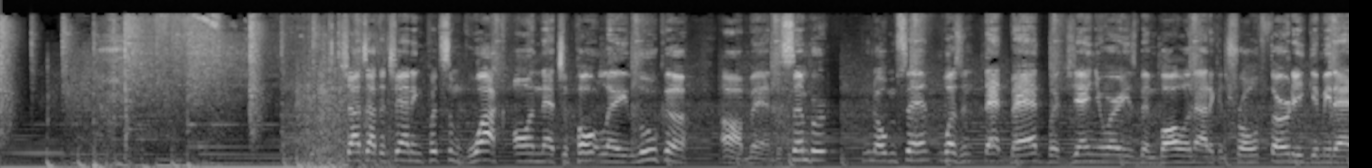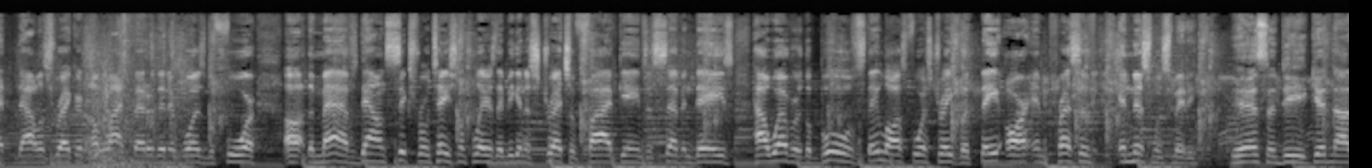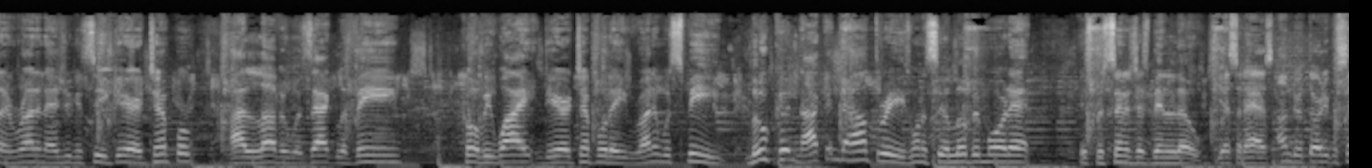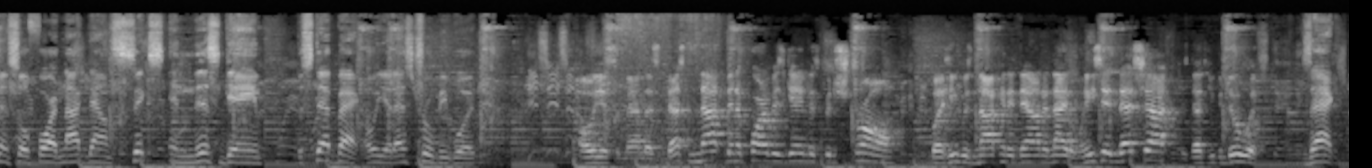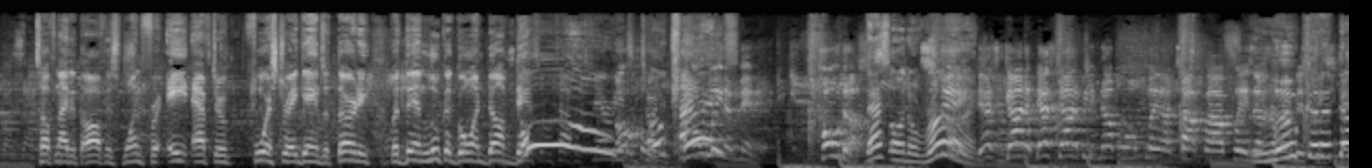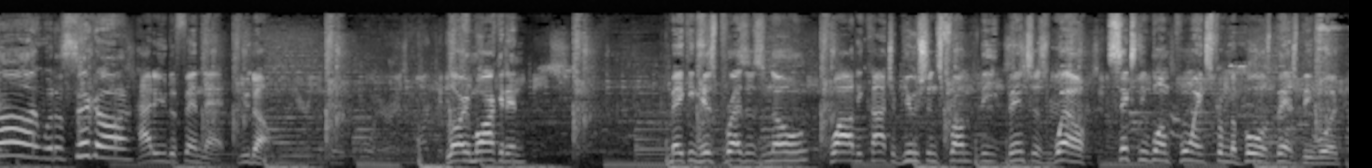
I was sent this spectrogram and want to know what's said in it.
Shouts out to Channing. Put some guac on that Chipotle. Luka. Oh man, December. You know what I'm saying? Wasn't that bad, but January has been balling out of control. 30, give me that Dallas record. A lot better than it was before. Uh, the Mavs down six rotational players. They begin a stretch of five games in seven days. However, the Bulls, they lost four straight, but they are impressive in this one, Smitty. Yes, indeed. Getting out and running. As you can see, Garrett Temple. I love it with Zach LaVine, Coby White, Garrett Temple. They running with speed. Luka knocking down threes. Want to see a little bit more of that. His percentage has been low. Yes, it has. Under 30% so far. Knocked down six in this game. The step back. Oh, yeah, that's true, B. Wood. Oh yes, man. Listen, that's not been a part of his game that's been strong, but he was knocking it down tonight. And when he's hitting that shot, there's nothing you can do with. it. Zach, tough night at the office. One for eight after four straight games of 30. But then Luka going dumb, dancing on top of chariots and turning okay. Wait a minute. Hold up. That's on the Smitty, run. That's got it. That's got to be the number one play on top five plays. ever on this Luka the week's Smitty. Don with a cigar. How do you defend that? You don't. Lauri Markkanen. making his presence known. Quality contributions from the bench as well. 61 points from the Bulls bench, B. Wood.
